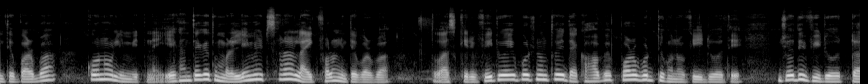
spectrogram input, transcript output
নিতে পারবা, কোনো লিমিট নেই। এখান থেকে তোমরা লিমিট ছাড়া লাইক ফলো নিতে পারবা। তো আজকের ভিডিও এই পর্যন্তই। দেখা হবে পরবর্তী কোনো ভিডিওতে যদি ভিডিওটা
